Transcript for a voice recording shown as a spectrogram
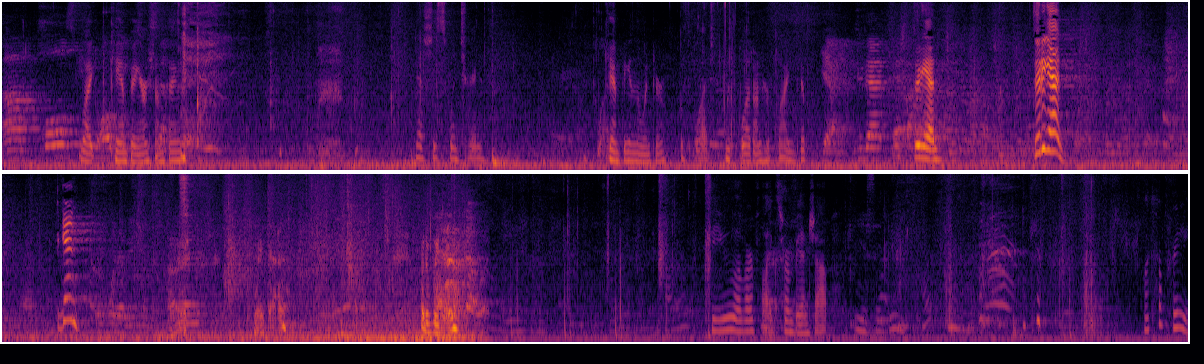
Um. Like camping or something. Yeah, she's wintering Camping in the winter with blood. with blood on her flag. Yep. Yeah, do that. Do it again. Do it again. Again. Oh my god. What have we done? Do you love our flags from Band Shoppe? Yes, I do. Look how pretty.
